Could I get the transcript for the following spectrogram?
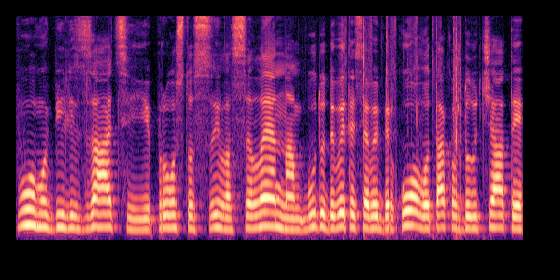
по мобілізації, просто сила селена. Буду дивитися вибірково, також долучати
